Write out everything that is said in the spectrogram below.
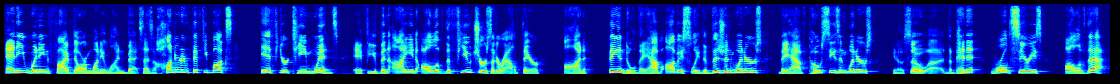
any winning $5 money line bets. That's 150 bucks if your team wins. If you've been eyeing all of the futures that are out there on FanDuel, they have obviously division winners, they have postseason winners, you know, so uh, the pennant, World Series, all of that.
